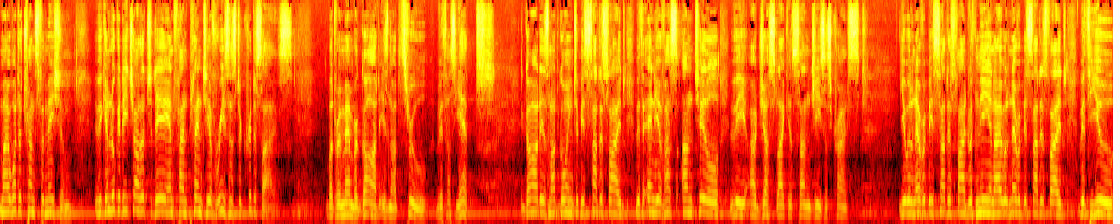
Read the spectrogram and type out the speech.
My, what a transformation. We can look at each other today and find plenty of reasons to criticize. But remember, God is not through with us yet. God is not going to be satisfied with any of us until we are just like His Son, Jesus Christ. You will never be satisfied with me, and I will never be satisfied with you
